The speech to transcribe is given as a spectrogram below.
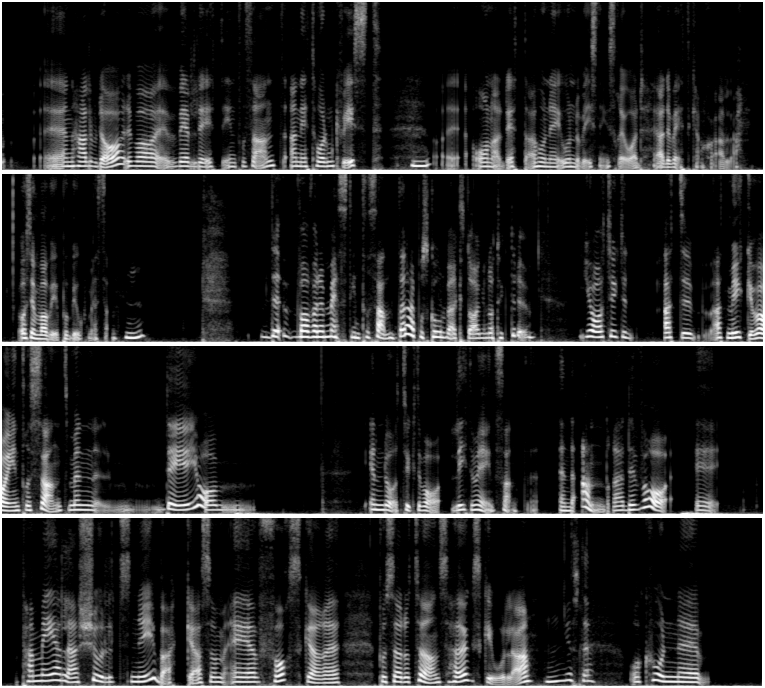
en halvdag. Det var väldigt intressant. Annette Holmqvist mm. Eh, ordnade detta. Hon är undervisningsråd. Ja, det vet kanske alla. Och sen var vi på Bokmässan. Mm. Det, vad var det mest intressanta där på Skolverksdagen då tyckte du? Jag tyckte att, att mycket var intressant men det jag ändå tyckte var lite mer intressant än det andra det var eh, Pamela Schultz Nybacka som är forskare på Södertörns högskola. Mm, just det. Och hon eh,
